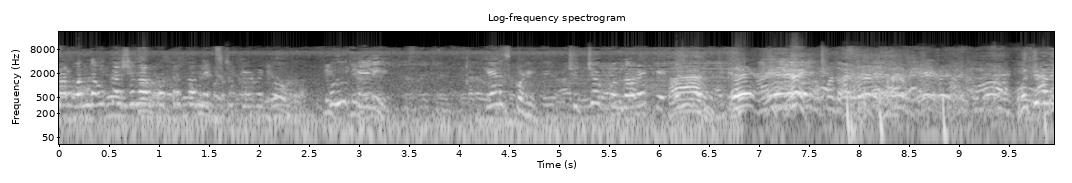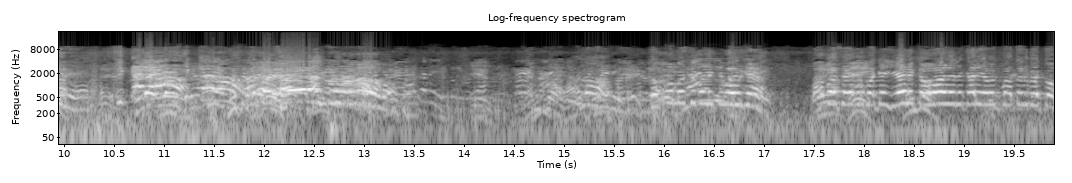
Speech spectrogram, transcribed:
ಸರ್ ಒಂದು ಅವಕಾಶ ನಾವು ಕೊಟ್ಟಿರ್ತ ನೆಕ್ಸ್ಟ್ ಕೇಳಬೇಕು. ಫುಲ್ ಕೇಳಿ. ಕೇಳಿಸ್ಕೊಡಿ ಚುಚ್ಚಕ್ ಬಂದವರೇ ತಪ್ಪು ಸಾಹೇಬ್ ಬಗ್ಗೆ ಏನಕ್ಕೆ ಅವಹೇಳನಕಾರಿಯಾಗಿ ಮಾತಾಡಬೇಕು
